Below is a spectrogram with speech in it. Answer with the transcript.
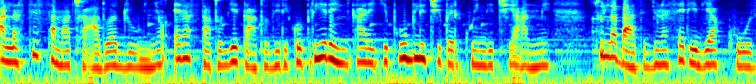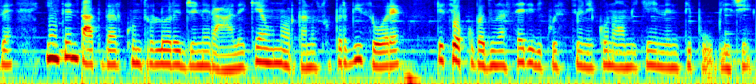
alla stessa Machado a giugno era stato vietato di ricoprire incarichi pubblici per 15 anni, sulla base di una serie di accuse intentate dal controllore generale, che è un organo supervisore che si occupa di una serie di questioni economiche in enti pubblici.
